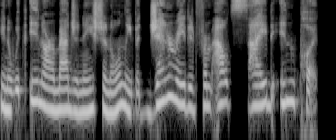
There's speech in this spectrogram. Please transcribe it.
you know, within our imagination only, but generated from outside input.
